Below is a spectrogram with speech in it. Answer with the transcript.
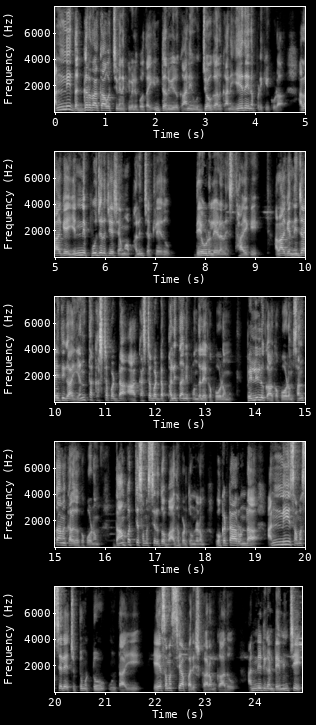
అన్ని దగ్గర దాకా వచ్చి వెనక్కి వెళ్ళిపోతాయి. ఇంటర్వ్యూలు కానీ ఉద్యోగాలు కానీ ఏదైనప్పటికీ కూడా. అలాగే ఎన్ని పూజలు చేశామో ఫలించట్లేదు. దేవుడు లేడనే స్థాయికి అలాగే నిజాయితీగా ఎంత కష్టపడ్డా ఆ కష్టపడ్డ ఫలితాన్ని పొందలేకపోవడం పెళ్ళిళ్ళు కాకపోవడం సంతానం కలగకపోవడం దాంపత్య సమస్యలతో బాధపడుతుండడం ఒకటా రెండా అన్ని సమస్యలే చుట్టుముట్టూ ఉంటాయి. ఏ సమస్య పరిష్కారం కాదు. అన్నిటికంటే మించి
